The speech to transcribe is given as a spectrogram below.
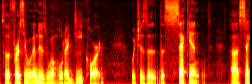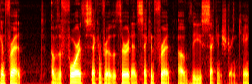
So, the first thing we're gonna do is we're gonna hold our D chord which is a, the second, uh, second fret of the fourth, second fret of the third, and second fret of the second string, okay?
